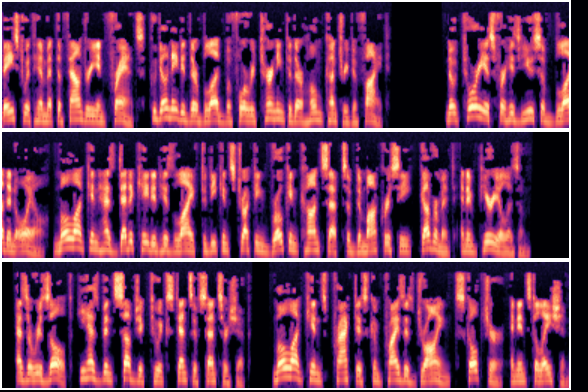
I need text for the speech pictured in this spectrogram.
based with him at the foundry in France, who donated their blood before returning to their home country to fight. Notorious for his use of blood and oil, Molodkin has dedicated his life to deconstructing broken concepts of democracy, government, and imperialism. As a result, he has been subject to extensive censorship. Molodkin's practice comprises drawing, sculpture, and installation.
